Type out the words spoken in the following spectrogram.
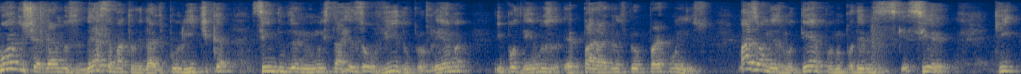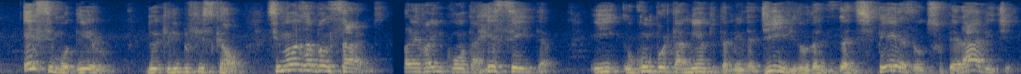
Quando chegarmos nessa maturidade política, sem dúvida nenhuma está resolvido o problema e podemos é, parar de nos preocupar com isso. Mas, ao mesmo tempo, não podemos esquecer que esse modelo do equilíbrio fiscal, se nós avançarmos para levar em conta a receita e o comportamento também da dívida, ou da, da despesa, ou do superávit,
